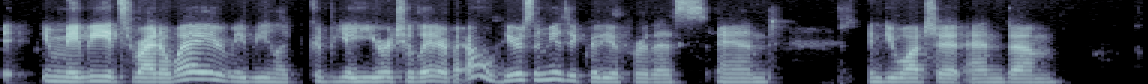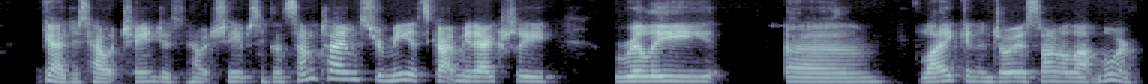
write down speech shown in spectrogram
it, maybe it's right away or maybe like could be a year or two later but oh here's the music video for this and and you watch it and um yeah just how it changes and how it shapes and sometimes for me it's got me to actually really um like and enjoy a song a lot more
